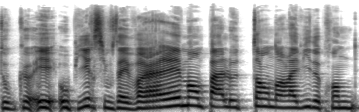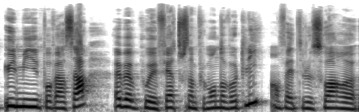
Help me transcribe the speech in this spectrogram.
Donc euh, et au pire, si vous avez vraiment pas le temps dans la vie de prendre une minute pour faire ça, eh ben vous pouvez faire tout simplement dans votre lit en fait le soir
